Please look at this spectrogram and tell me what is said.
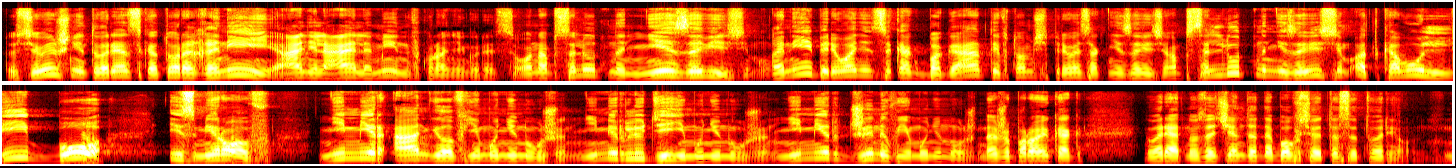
То есть Всевышний Творец, который гани аниль алямин в Коране говорится, он абсолютно независим. Гани переводится как богатый, в том числе переводится как независим. Абсолютно независим от кого-либо из миров. Ни мир ангелов ему не нужен, ни мир людей ему не нужен, ни мир джинов ему не нужен. Даже порой, как говорят, ну зачем тогда Бог все это сотворил?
